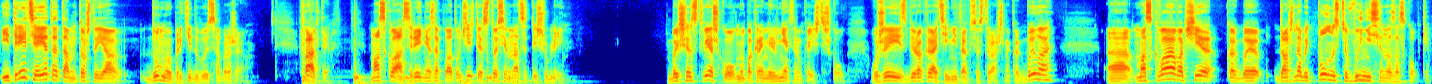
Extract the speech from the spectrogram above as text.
И третье это там то, что я думаю, прикидываю, соображаю. Факты. Москва, средняя зарплата учителя 117 тысяч рублей. В большинстве школ, ну, по крайней мере, в некотором количестве школ, уже из бюрократии не так все страшно, как было. А, Москва вообще как бы должна быть полностью вынесена за скобки.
